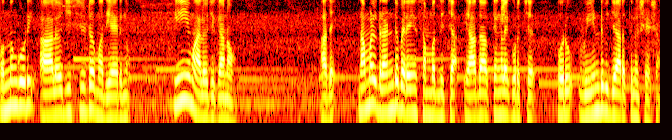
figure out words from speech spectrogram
ഒന്നും കൂടി ആലോചിച്ചിട്ട് മതിയായിരുന്നു. ഇനിയും ആലോചിക്കാനോ? അതെ നമ്മൾ രണ്ടുപേരെയും സംബന്ധിച്ച യാഥാർത്ഥ്യങ്ങളെക്കുറിച്ച് ഒരു വീണ്ടു വിചാരത്തിനു ശേഷം.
